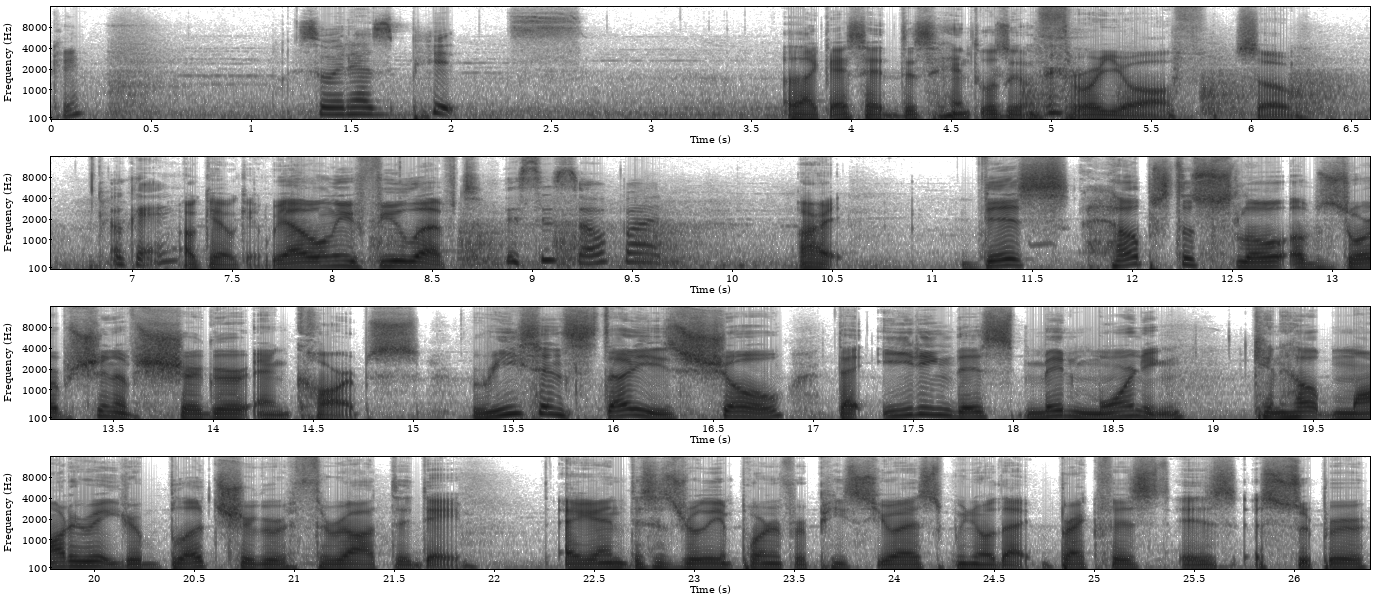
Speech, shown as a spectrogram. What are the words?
Okay. So it has pits. Like I said, this hint was gonna throw you off. So Okay. okay, okay. We have only a few left. This is so fun. All right. This helps to slow absorption of sugar and carbs. Recent studies show that eating this mid morning can help moderate your blood sugar throughout the day. Again, this is really important for PCOS. We know that breakfast is a super,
